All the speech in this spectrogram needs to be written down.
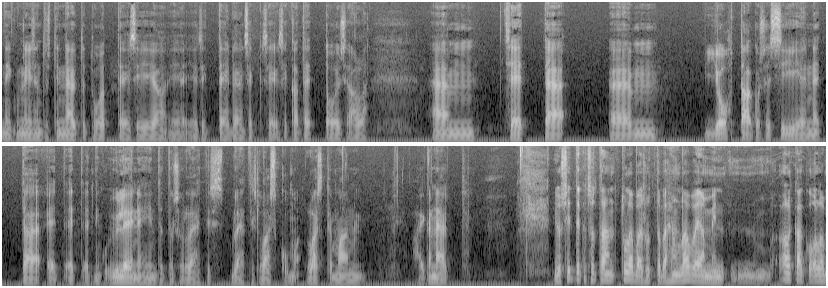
niin, kuin niin sanotusti näyttötuotteisiin ja, ja, ja sitten tehdään se, se, se kate toisaalla. Äm, se, että äm, johtaako se siihen, että et, et, et, niin kuin yleinen hintataso lähtisi, lähtisi laskuma, laskemaan, aika näyttää. Jos sitten katsotaan tulevaisuutta vähän laveammin, alkaako olla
